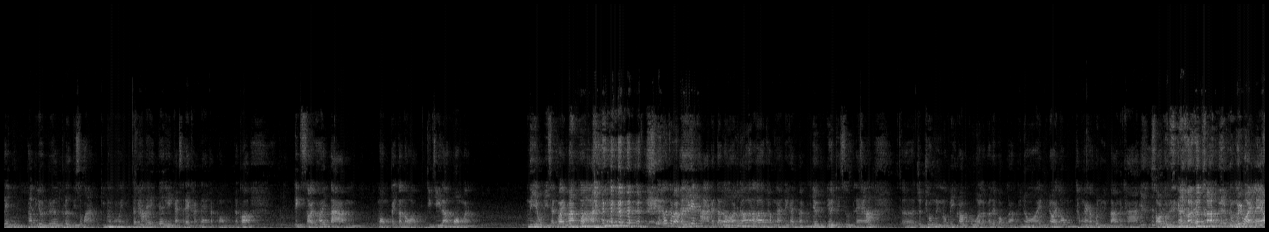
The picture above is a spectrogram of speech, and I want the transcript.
เล่นภาพยนตร์เรื่องเพลิงพิศวาสพี่น้อย ก็เลยได้ได้เรียนการแสดงครั้งแรกกับหม่อม แล้วก็ติดสอยห้อยตามหม่อมไปตลอด จริงๆแล้วหม่อมอะเหนียวดิฉันไว้มากกว่าก็จะ แบบมาเรียกหากันตลอดก็ก็ทำงานด้วยกันแบบเยอะเยอะที่สุดแล้วค่ะ เอ่อจนช่วงหนึ่งน้องมีครอบครัวแล้วก็เลยบอกว่าพี่น้อย พี่น้อยต้องทำงานกับคนอื่นบ้างนะคะ สอนคนอื่นบ้างนะคะหนูไม่ไหวแล้ว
